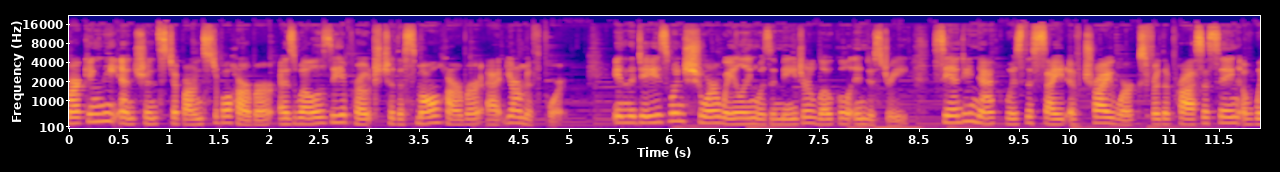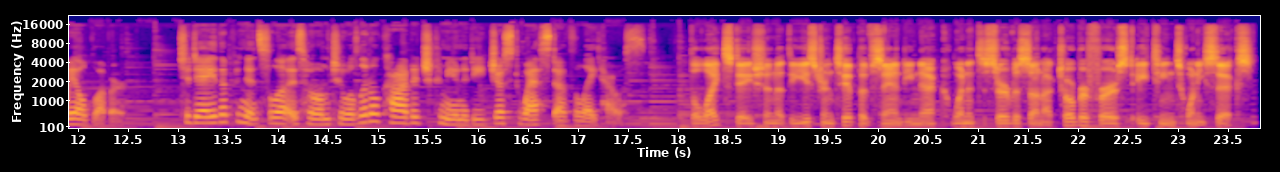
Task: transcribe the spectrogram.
marking the entrance to Barnstable Harbor as well as the approach to the small harbor at Yarmouth Port. In the days when shore whaling was a major local industry, Sandy Neck was the site of try works for the processing of whale blubber. Today, the peninsula is home to a little cottage community just west of the lighthouse. The light station at the eastern tip of Sandy Neck went into service on October 1, 1826.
